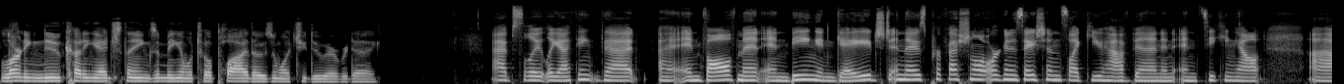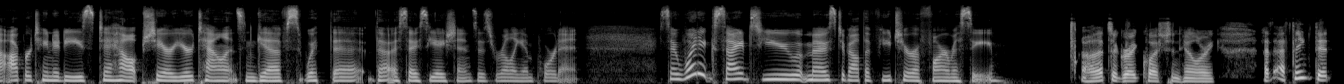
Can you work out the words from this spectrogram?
learning new cutting edge things and being able to apply those in what you do every day. Absolutely. I think that uh, involvement and being engaged in those professional organizations like you have been and, and seeking out uh, opportunities to help share your talents and gifts with the, the associations is really important. So, what excites you most about the future of pharmacy? Oh, that's a great question, Hillary. I, th- I, think that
